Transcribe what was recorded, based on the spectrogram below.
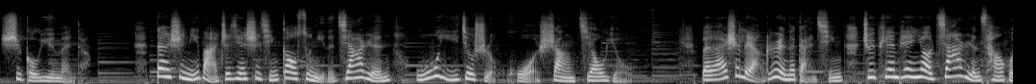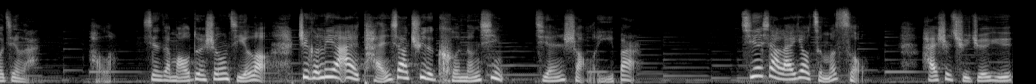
是够郁闷的。但是你把这件事情告诉你的家人，无疑就是火上浇油。本来是两个人的感情，却偏偏要家人掺和进来。好了，现在矛盾升级了，这个恋爱谈下去的可能性减少了一半。接下来要怎么走，还是取决于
